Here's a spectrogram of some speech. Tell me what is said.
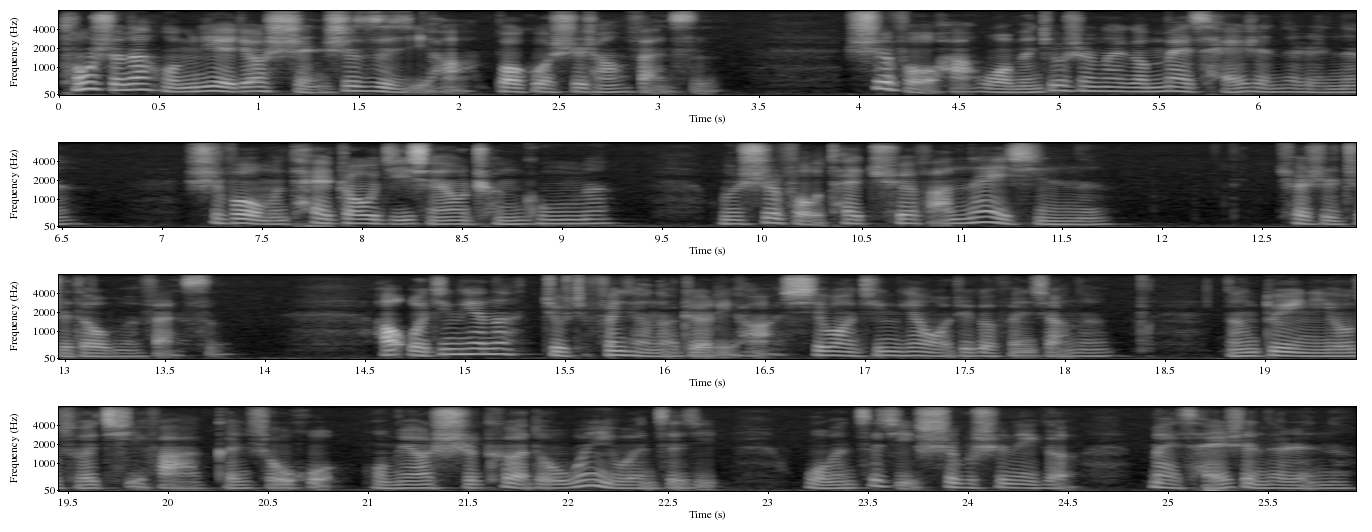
同时呢，我们也就要审视自己哈，包括时常反思，是否哈我们就是那个卖财神的人呢？是否我们太着急想要成功呢？我们是否太缺乏耐心呢？确实值得我们反思。好，我今天呢就分享到这里哈，希望今天我这个分享呢。能对你有所启发跟收获，我们要时刻都问一问自己，我们自己是不是那个卖财神的人呢？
